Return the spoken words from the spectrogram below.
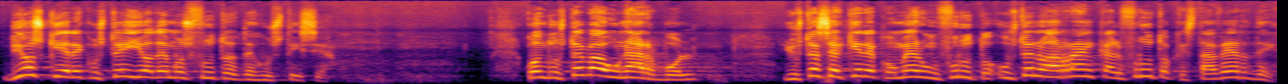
Dios quiere que usted y yo demos frutos de justicia. Cuando usted va a un árbol y usted se quiere comer un fruto, usted no arranca el fruto que está verde,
